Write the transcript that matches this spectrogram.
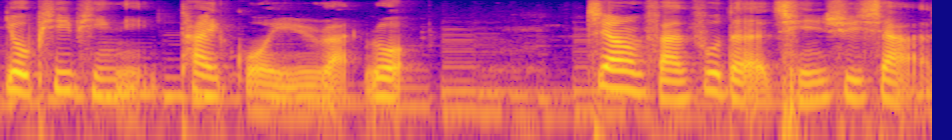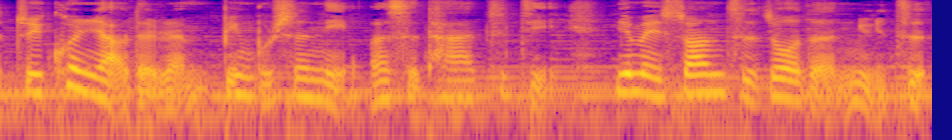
又批评你太过于软弱。这样反复的情绪下，最困扰的人并不是你，而是他自己。因为双子座的女子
